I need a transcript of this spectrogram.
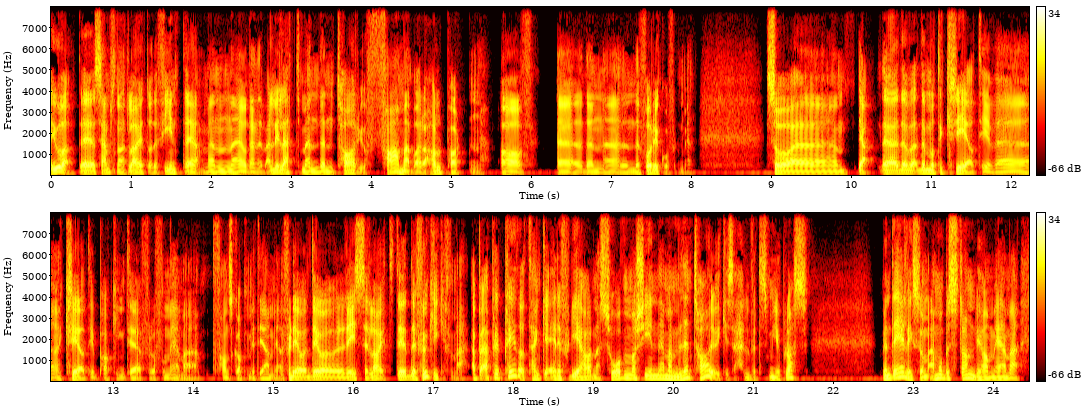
jo da, det er Samsonite Light, og det er fint, det, men, og den er veldig lett, men den tar jo faen meg bare halvparten av den, den, forrige kofferten min. Så ja, det, det måtte kreative, kreativ, pakking til for å få med meg faenskapet mitt hjem igjen. For det, det å reise light, det, det, funker ikke for meg. Jeg, jeg pleide å tenke er det fordi jeg har den sovemaskinen med meg, men den tar jo ikke så helvetes mye plass. Men det er liksom, jeg må bestandig ha med meg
